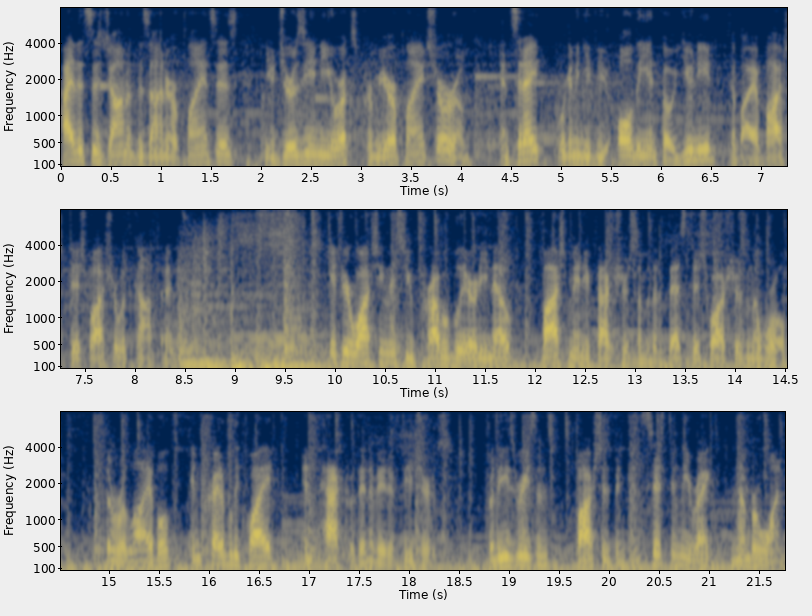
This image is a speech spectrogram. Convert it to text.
Hi, this is John with Designer Appliances, New Jersey and New York's premier appliance showroom. And today, we're gonna give you all the info you need to buy a Bosch dishwasher with confidence. If you're watching this, you probably already know Bosch manufactures some of the best dishwashers in the world. They're reliable, incredibly quiet, and packed with innovative features. For these reasons, Bosch has been consistently ranked number one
